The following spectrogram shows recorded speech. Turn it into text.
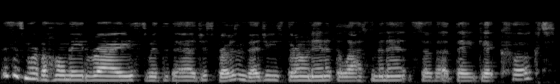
This is more of a homemade rice with uh, just frozen veggies thrown in at the last minute so that they get cooked.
